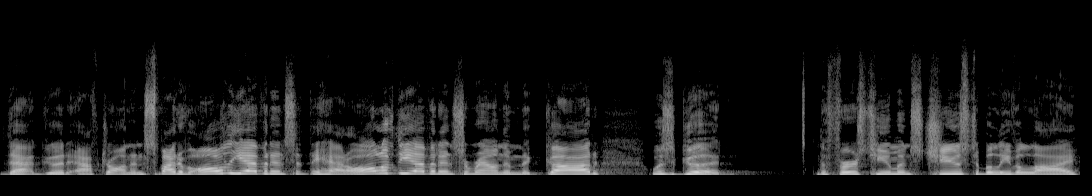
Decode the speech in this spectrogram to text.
that good after all. And in spite of all the evidence that they had, all of the evidence around them that God was good, the first humans choose to believe a lie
